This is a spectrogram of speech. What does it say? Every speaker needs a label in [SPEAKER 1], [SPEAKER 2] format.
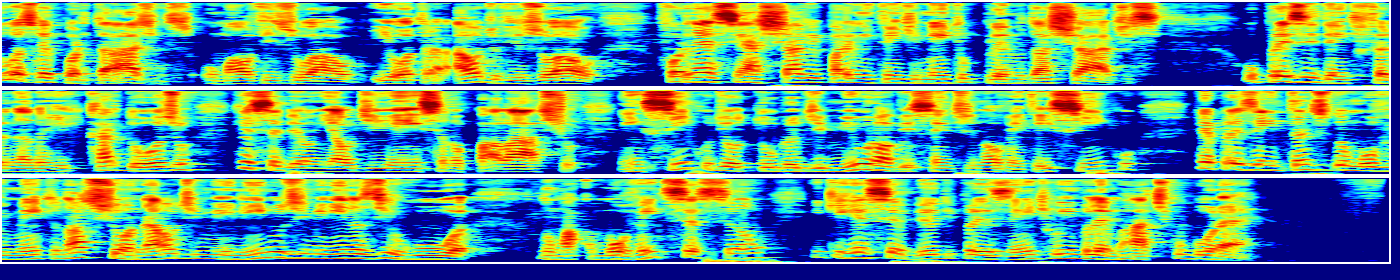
[SPEAKER 1] Duas reportagens, uma visual e outra audiovisual, fornecem a chave para o entendimento pleno das charges. O presidente Fernando Henrique Cardoso recebeu em audiência no Palácio, em 5 de outubro de 1995, representantes do Movimento Nacional de Meninos e Meninas de Rua, numa comovente sessão em que recebeu de presente o emblemático boné.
